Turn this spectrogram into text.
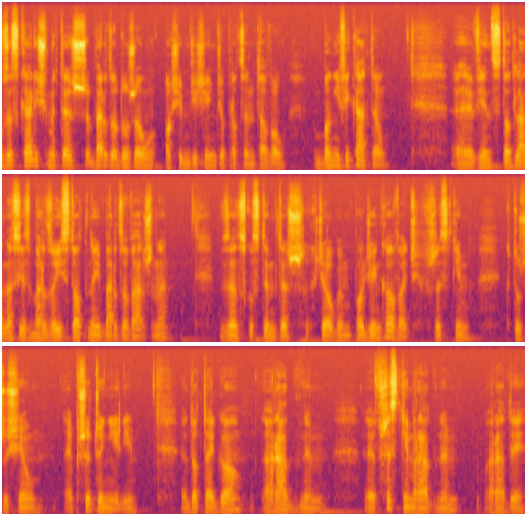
Uzyskaliśmy też bardzo dużą 80% bonifikatę. E, Więc to dla nas jest bardzo istotne i bardzo ważne. W związku z tym też chciałbym podziękować wszystkim, którzy się e, przyczynili do tego, radnym, wszystkim radnym Rady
